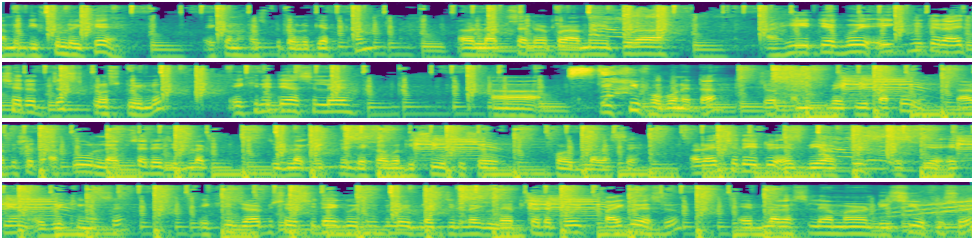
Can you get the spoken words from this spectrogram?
আমি ডিফুলৈকে এইখন হস্পিটেলৰ গেটখন আৰু লেফ্ট ছাইডৰ পৰা আমি পূৰা আহি এতিয়া গৈ এইখিনিতে ৰাইট ছাইডত জাষ্ট ক্ৰছ কৰিলোঁ। এইখিনিতে আছিলে কৃষি ভৱন এটা য'ত আমি কিবা কিবি পাতোঁ। তাৰপিছত আকৌ লেফ্ট ছাইডে যিবিলাক যিবিলাক এইখিনি দেখুৱাব ডি চি অফিচৰ ঘৰবিলাক আছে। আৰু ৰাইট ছাইডে এইটো S B I office S B I A T M everything আছে। এইখিনি যোৱাৰ পিছত চিধাই গৈ থাকিলে এইবিলাক যিবিলাক লেফ্ট ছাইডে পৰি পাই গৈ আছোঁ এইবিলাক আছিলে আমাৰ ডি চি অফিচৰ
